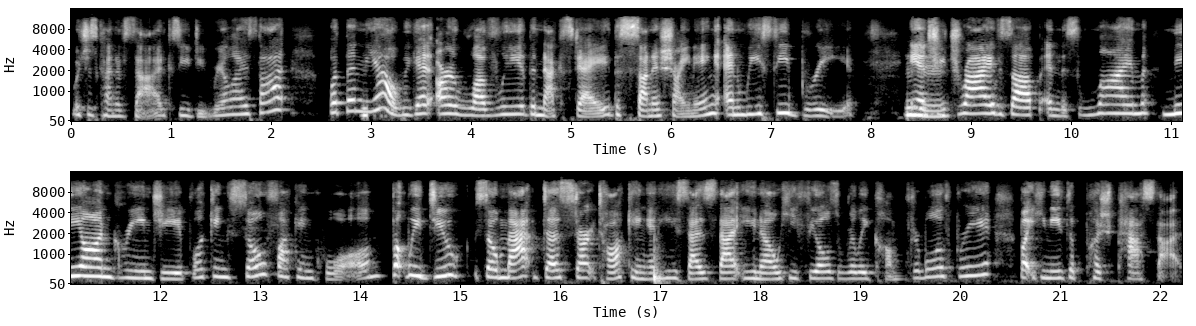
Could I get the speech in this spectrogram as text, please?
which is kind of sad because you do realize that. But then, yeah, we get our lovely the next day. The sun is shining, and we see Bri, and she mm-hmm. drives up in this lime neon green Jeep looking so fucking cool. But we do, so Matt does start talking, and he says that, you know, he feels really comfortable with Bri, but he needs to push past that.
